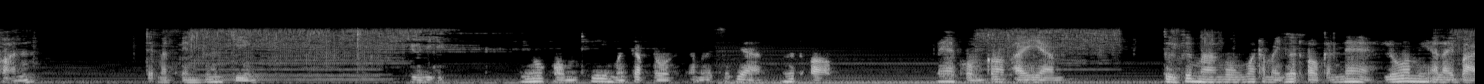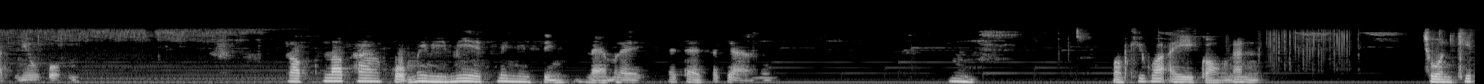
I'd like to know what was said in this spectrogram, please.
ฝัน แต่มันเป็นเรื่องจริง อยู่ดีนิ้วผมที่เหมือนกับโดนทำอะไรสักอย่างเลือดออก แม่ผมก็พยายาม ตื่นขึ้นมางงว่าทำไมเลือดออกกันแน่ หรือว่ามีอะไรบาดนิ้วผม รอบรอบข้างผมไม่มีมีด ไม่มีสิ่งแหลมอะไรแม้แต่สักอย่างหนึ่งอืมผมคิดว่าไอ้กล่องนั่น ชวนคิด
